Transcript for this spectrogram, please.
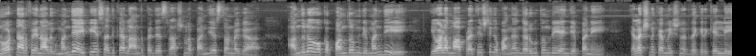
నూట నలభై నాలుగు మంది ఐపీఎస్ అధికారులు ఆంధ్రప్రదేశ్ రాష్ట్రంలో పనిచేస్తుండగా అందులో ఒక పంతొమ్మిది మంది ఇవాళ మా ప్రతిష్టకి భంగం కలుగుతుంది అని చెప్పని ఎలక్షన్ కమిషనర్ దగ్గరికి వెళ్ళి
